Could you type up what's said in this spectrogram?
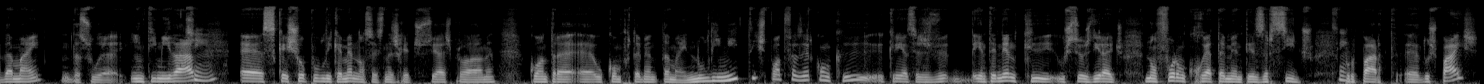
da mãe, da sua intimidade, se queixou publicamente, não sei se nas redes sociais, provavelmente, contra o comportamento da mãe. No limite, isto pode fazer com que crianças, entendendo que os seus direitos não foram corretamente exercidos Sim. por parte uh, dos pais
